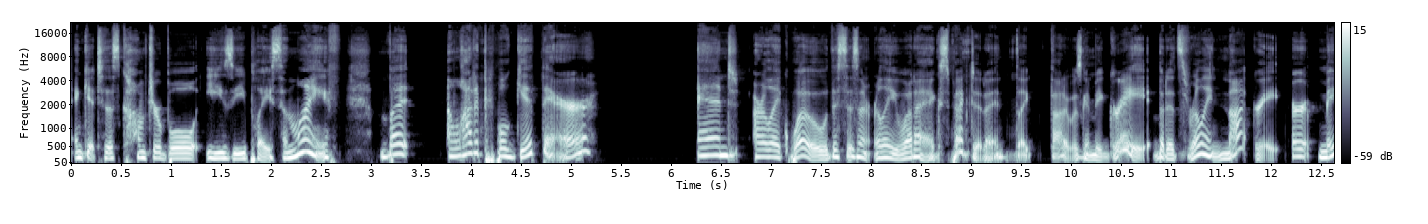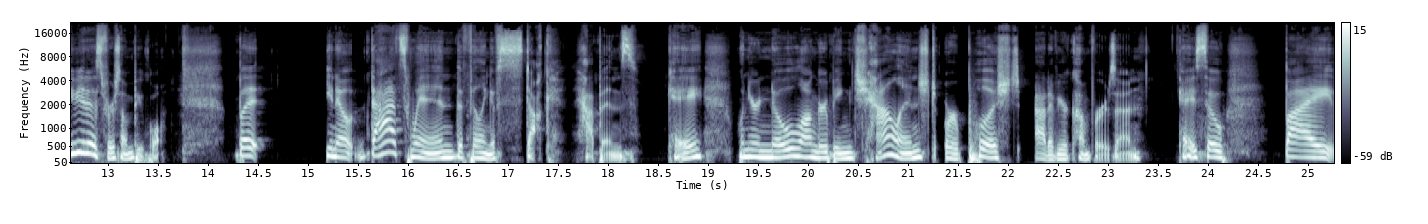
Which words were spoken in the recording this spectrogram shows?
and get to this comfortable easy place in life but a lot of people get there and are like, whoa, this isn't really what I expected. I like thought it was going to be great, but it's really not great. Or maybe it is for some people. But, you know, that's when the feeling of stuck happens. Okay. When you're no longer being challenged or pushed out of your comfort zone. Okay. So by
